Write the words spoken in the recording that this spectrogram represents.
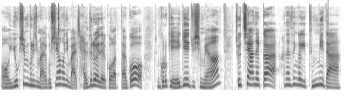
어, 욕심 부리지 말고 시어머니 말 잘 들어야 될 것 같다고 좀 그렇게 얘기해 주시면 좋지 않을까 하는 생각이 듭니다.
